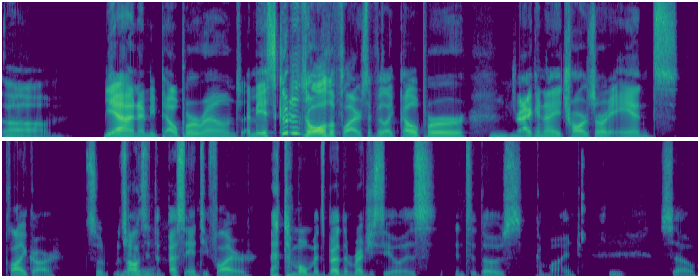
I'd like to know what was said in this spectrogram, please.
Yeah. um, yeah, and I mean Pelipper around. I mean, it's good into all the flyers. I feel like Pelipper, Mhm. Dragonite, Charizard, and Gligar. So it's honestly the best anti-flyer at the moment. It's better than Registeel is into those combined. True. So,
